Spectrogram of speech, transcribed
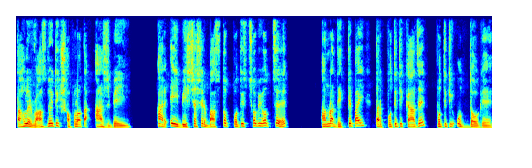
তাহলে রাজনৈতিক সফলতা আসবেই। আর এই বিশ্বাসের বাস্তব প্রতিচ্ছবি হচ্ছে আমরা দেখতে পাই তার প্রতিটি কাজে, প্রতিটি উদ্যোগে।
